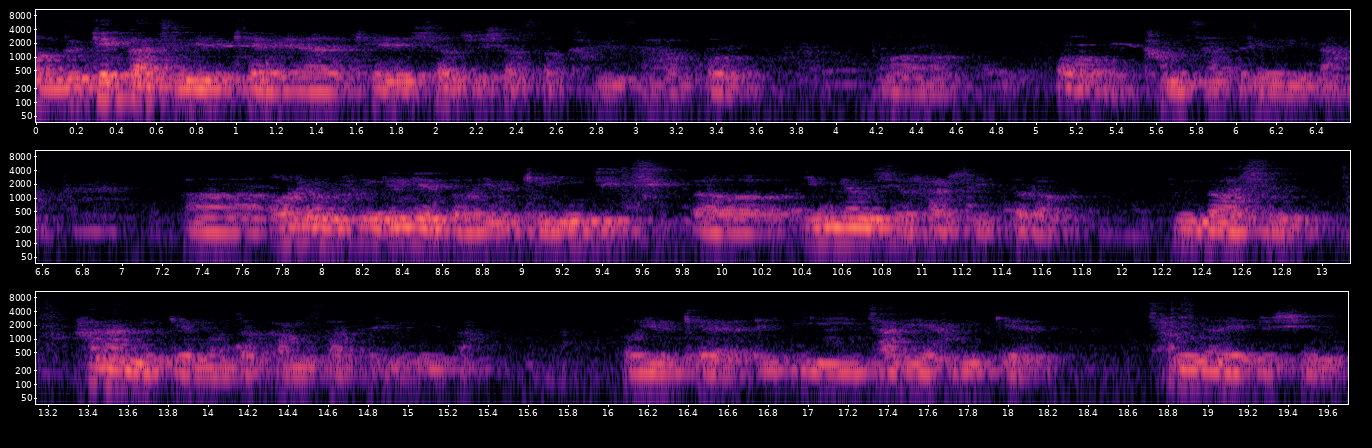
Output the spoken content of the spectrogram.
어, 늦게까지 이렇게 어, 계셔 주셔서 감사하고 어, 또 감사드립니다. 어, 어려운 환경에도 이렇게 인직 어, 임명식을 할 수 있도록 인도하신 하나님께 먼저 감사드립니다. 또 이렇게 이 자리에 함께 참여해 주신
